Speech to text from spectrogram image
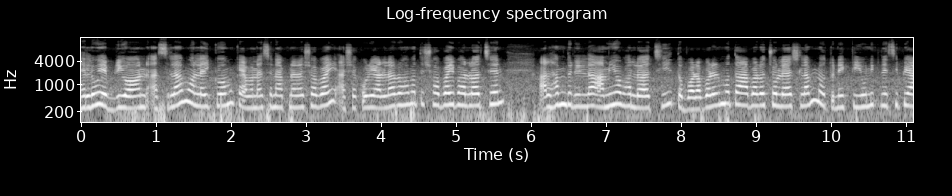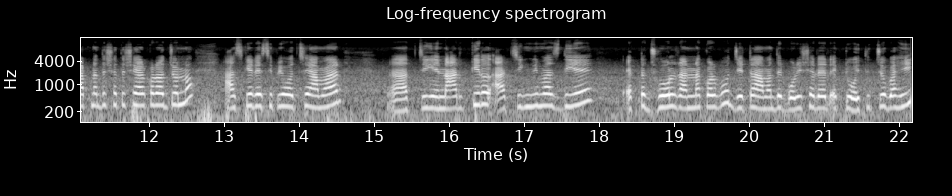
হ্যালো এভরিওয়ান আসসালামু আলাইকুম। কেমন আছেন আপনারা সবাই? আশা করি আল্লাহর রহমতে সবাই ভালো আছেন। আলহামদুলিল্লাহ আমিও ভালো আছি। তো বরাবরের মতো আবারও চলে আসলাম নতুন একটি ইউনিক রেসিপি আপনাদের সাথে শেয়ার করার জন্য। আজকের রেসিপি হচ্ছে আমার নারকেল আর চিংড়ি মাছ দিয়ে একটা ঝোল রান্না করব যেটা আমাদের বরিশালের একটি ঐতিহ্যবাহী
